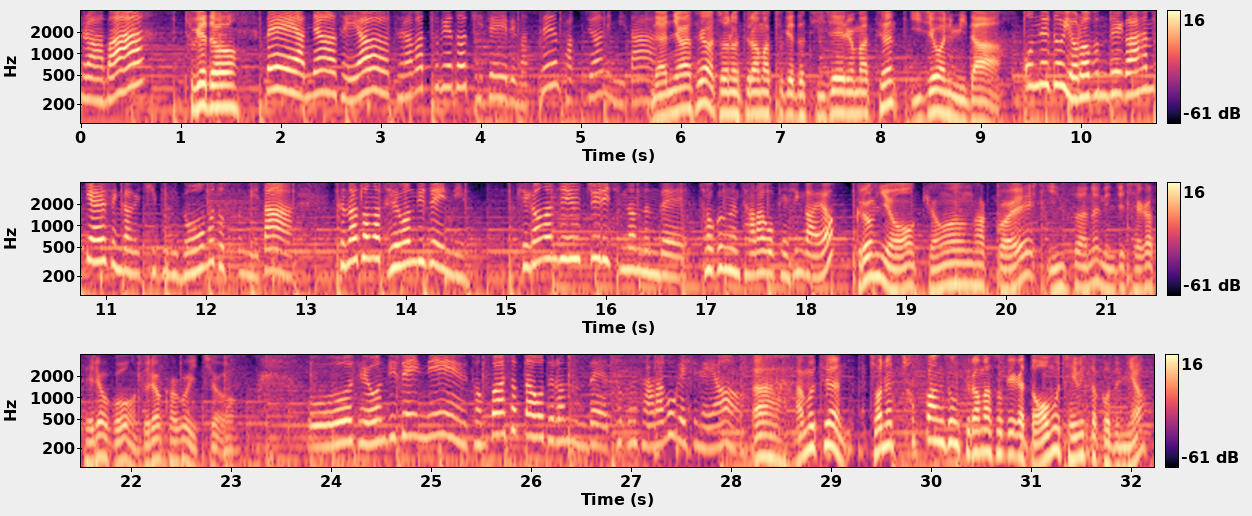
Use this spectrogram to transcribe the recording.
드라마 투게더. 네 안녕하세요 드라마 투게더 DJ를 맡은 박지연입니다 네 안녕하세요. 저는 드라마 투게더 DJ를 맡은 이재원입니다. 오늘도 여러분들과 함께할 생각에 기분이 너무 좋습니다 그나저나 재원 DJ님 개강한 지 일주일이 지났는데 적응은 잘하고 계신가요? 그럼요. 경영학과의 인싸는 이제 제가 되려고 노력하고 있죠. 오 재원 DJ님 전과하셨다고 들었는데 적응 잘하고 계시네요 아 아무튼 저는 첫 방송 드라마 소개가 너무 재밌었거든요.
